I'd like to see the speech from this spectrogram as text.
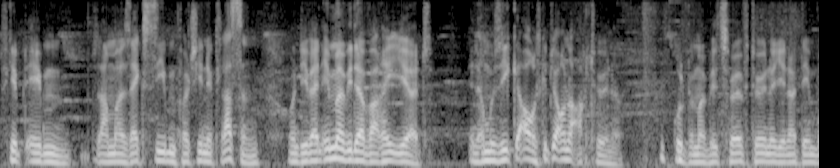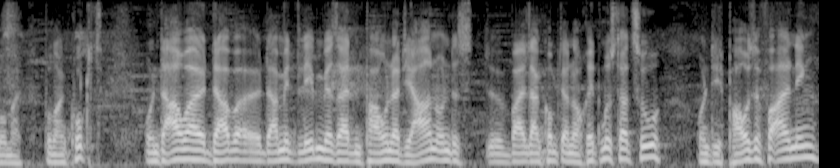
Es gibt eben, sagen wir, sechs, sieben verschiedene Klassen und die werden immer wieder variiert. In der Musik auch, es gibt ja auch nur acht Töne. Gut, wenn man will, zwölf Töne, je nachdem, wo man, wo man guckt. Und da, da, damit leben wir seit ein paar hundert Jahren und es, weil dann kommt ja noch Rhythmus dazu und die Pause vor allen Dingen.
